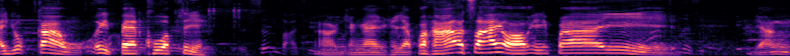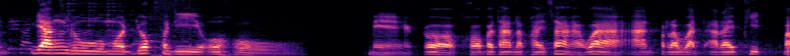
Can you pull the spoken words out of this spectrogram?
อายุ 9 เอ้ย 8 ขวบสิเอายังไงขยับก็หาเอาซ้ายออกอีกไป ยังยังอยู่หมดยกพอดี โอ้โห แม่ก็ขอประทานอภัยถ้าหากว่าอ่านประวัติอะไรผิดไป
